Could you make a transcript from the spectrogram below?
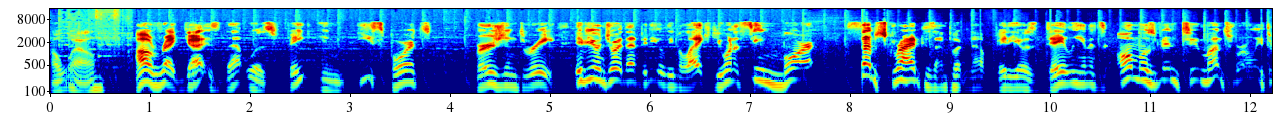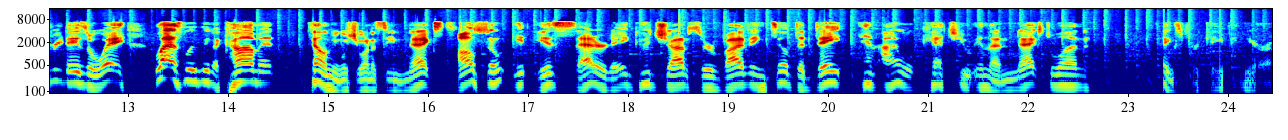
oh well. All right, guys, that was Fait in Esports version 3. If you enjoyed that video, leave a like. If you want to see more, subscribe because I'm putting out videos daily and it's almost been two months. We're only three days away. Lastly, leave a comment telling me what you want to see next. Also, it is Saturday. Good job surviving till today, and I will catch you in the next one. Thanks for keeping your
